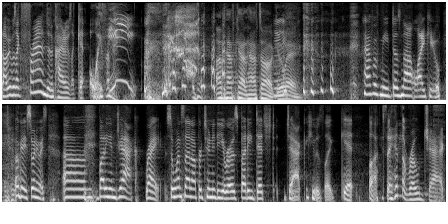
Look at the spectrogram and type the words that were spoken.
Dobby was like, friend, and the coyote was like, get away from me. I'm half cat, half dog. Get away. half of me does not like you. Okay, so anyways, um, Buddy and Jack, right? So once that opportunity arose, Buddy ditched Jack. He was like, "Get fucked." So hit the road, Jack.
